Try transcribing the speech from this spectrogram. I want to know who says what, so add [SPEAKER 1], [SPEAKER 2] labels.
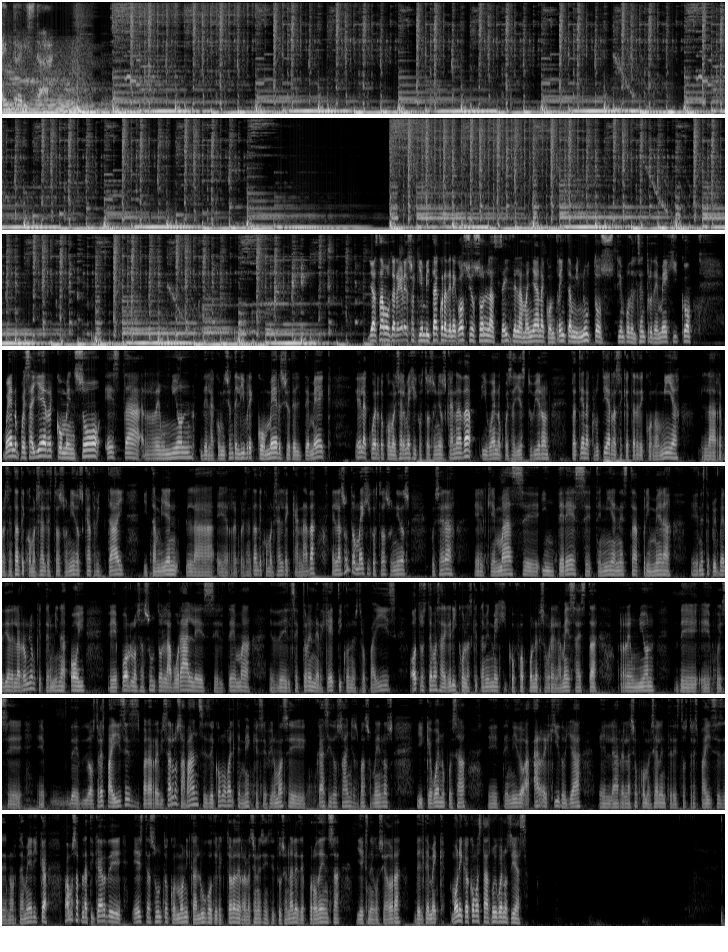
[SPEAKER 1] Entrevista.
[SPEAKER 2] Ya estamos de regreso aquí en Bitácora de Negocios. Son las 6 de la mañana con 30 minutos, tiempo del centro de México. Bueno, pues ayer comenzó esta reunión de la Comisión de Libre Comercio del TEMEC, el Acuerdo Comercial México, Estados Unidos, Canadá. Y bueno, pues allí estuvieron Tatiana Cloutier, la secretaria de Economía, la representante comercial de Estados Unidos, Catherine Tai, y también la eh, representante comercial de Canadá. El asunto México-Estados Unidos, pues era el que más eh, interés tenía en esta primera, en este primer día de la reunión que termina hoy eh, por los asuntos laborales, el tema del sector energético en nuestro país, otros temas agrícolas que también México fue a poner sobre la mesa esta reunión de eh, pues eh, eh, de los tres países para revisar los avances de cómo va el TEMEC que se firmó hace casi dos años más o menos y que bueno pues ha tenido ha, regido ya la relación comercial entre estos tres países de Norteamérica. Vamos a platicar de este asunto con Mónica Lugo, directora de Relaciones Institucionales de Prodensa y ex negociadora del TEMEC. Mónica, ¿cómo estás? Muy buenos días.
